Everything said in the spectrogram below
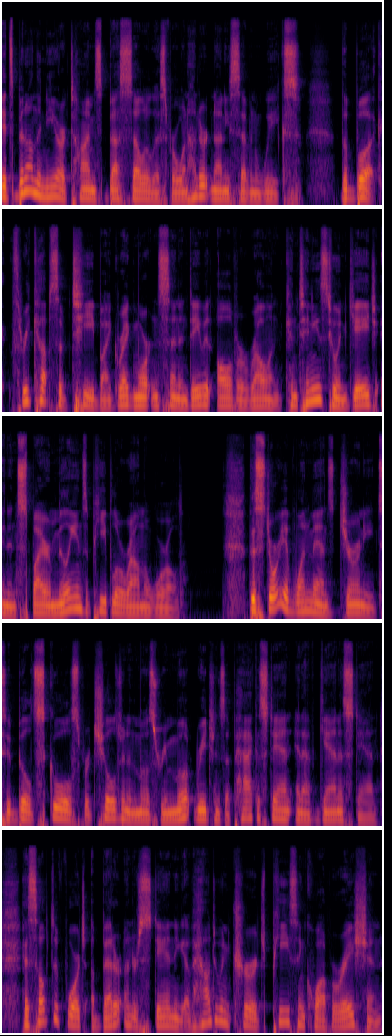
It's been on the New York Times bestseller list for 197 weeks. The book, Three Cups of Tea by Greg Mortenson and David Oliver Relin, continues to engage and inspire millions of people around the world. The story of one man's journey to build schools for children in the most remote regions of Pakistan and Afghanistan has helped to forge a better understanding of how to encourage peace and cooperation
